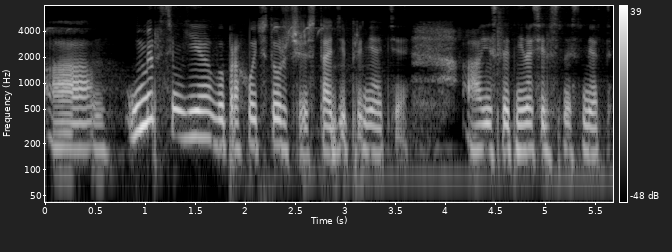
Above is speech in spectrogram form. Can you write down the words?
э, умер в семье, вы проходите тоже через стадии принятия, э, если это не насильственная смерть.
